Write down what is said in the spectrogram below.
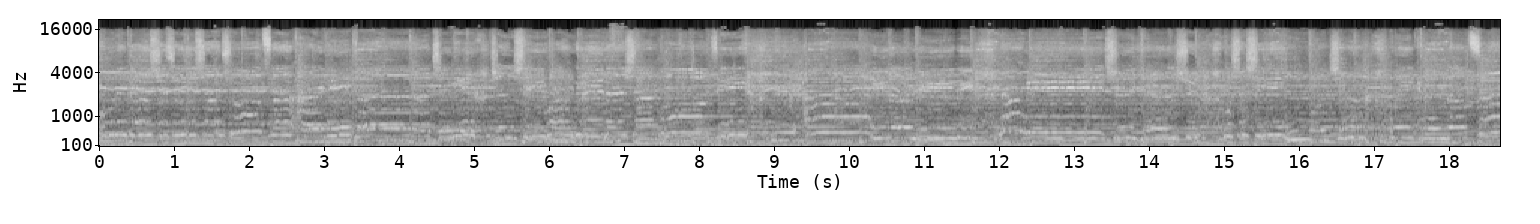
无边的世界像储存爱你的记忆真希望雨能下不停雨爱的秘密能一直延续我相信我将会看到彩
